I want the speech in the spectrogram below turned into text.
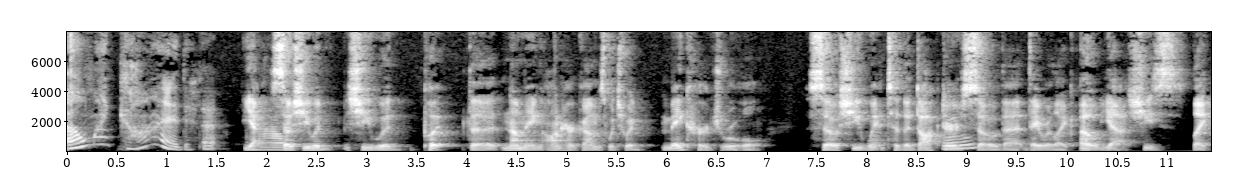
Oh my god. That. Yeah, Wow. so she would she would put the numbing on her gums, which would make her drool, So she went to the doctors Mhm. so that they were like, "Oh yeah, she's like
